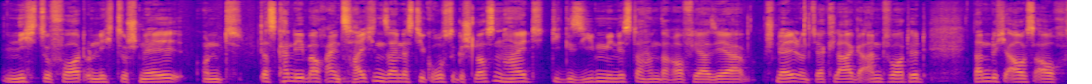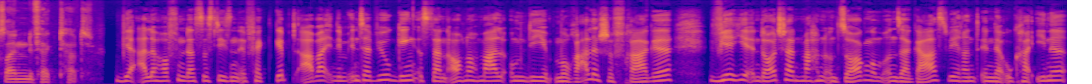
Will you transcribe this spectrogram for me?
nicht sofort und nicht so schnell. Und das kann eben auch ein Zeichen sein, dass die große Geschlossenheit, die G7-Minister haben darauf ja sehr schnell und sehr klar geantwortet, dann durchaus auch seinen Effekt hat wir alle hoffen, dass es diesen Effekt gibt. Aber in dem Interview ging es dann auch nochmal um die moralische Frage. Wir hier in Deutschland machen uns Sorgen um unser Gas, während in der Ukraine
